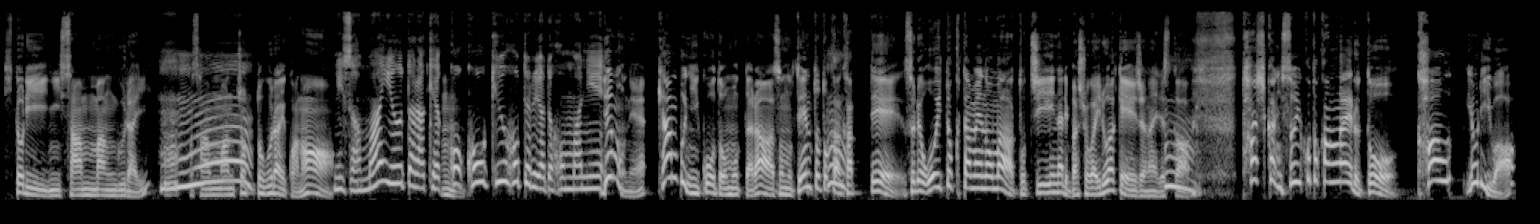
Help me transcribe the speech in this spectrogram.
一人に3万ぐらい ?3 万ちょっとぐらいかな。2、3万言うたら結構高級ホテルやで、ほんまに。でもね、キャンプに行こうと思ったら、そのテントとか買って、それを置いとくためのまあ土地なり場所がいるわけじゃないですか。確かにそういうこと考えると、買うよりは、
